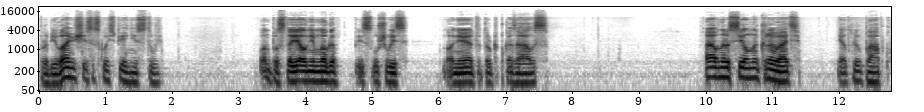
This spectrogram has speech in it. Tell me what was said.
пробивающийся сквозь пение струй. Он постоял немного, прислушиваясь, но нет, это только показалось. Авнер сел на кровать и открыл папку.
